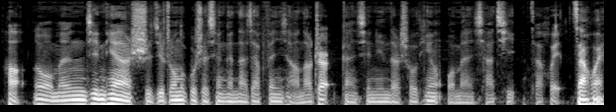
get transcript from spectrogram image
好，那我们今天啊《史记》中的故事先跟大家分享到这儿，感谢您的收听，我们下期再会。再会。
